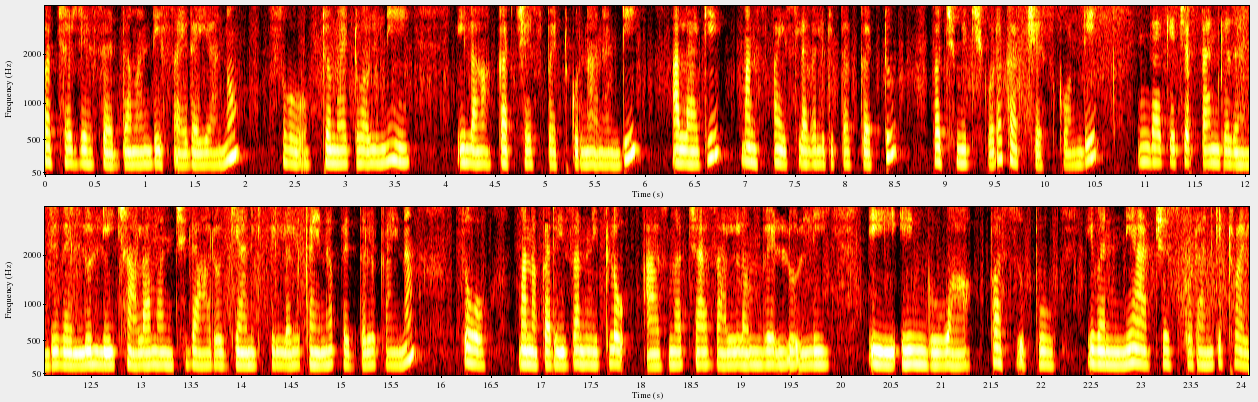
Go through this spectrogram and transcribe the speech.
పచ్చడి చేసేద్దామండి డిసైడ్ అయ్యాను. సో టొమాటోల్ని ఇలా కట్ చేసి పెట్టుకున్నానండి. అలాగే మన స్పైస్ లెవెల్కి తగ్గట్టు పచ్చిమిర్చి కూడా కట్ చేసుకోండి. ఇందాకే చెప్పాను కదండి వెల్లుల్లి చాలా మంచిది ఆరోగ్యానికి పిల్లలకైనా పెద్దలకైనా. సో మన కర్రీస్ అన్నిట్లో యాజ్ మచ్ యాజ్ అల్లం వెల్లుల్లి ఈ ఇంగువ పసుపు ఇవన్నీ యాడ్ చేసుకోవడానికి ట్రై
